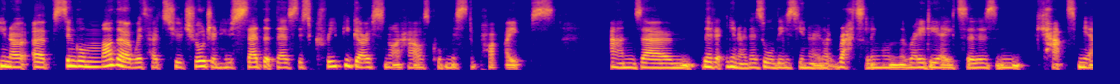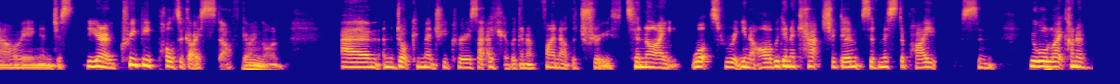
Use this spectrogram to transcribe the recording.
you know a single mother with her two children who said that there's this creepy ghost in our house called Mr. Pipes and um that you know there's all these you know like rattling on the radiators and cats meowing and just you know creepy poltergeist stuff going mm. on Um, and the documentary crew is like, okay, we're going to find out the truth tonight. What's, re- you know, are we going to catch a glimpse of Mr. Pipes? And you're all like kind of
